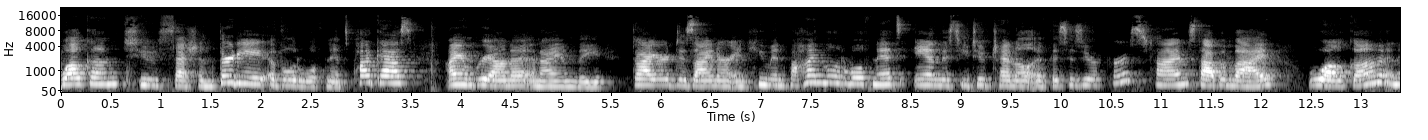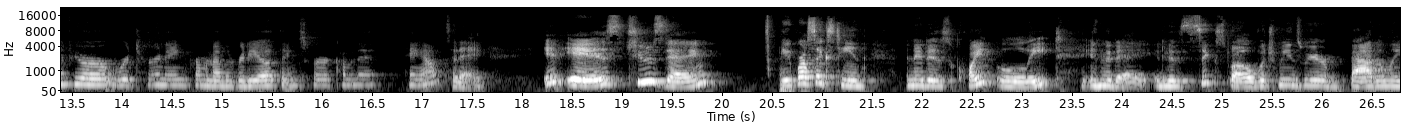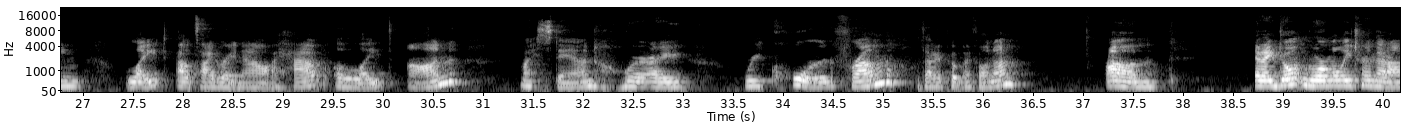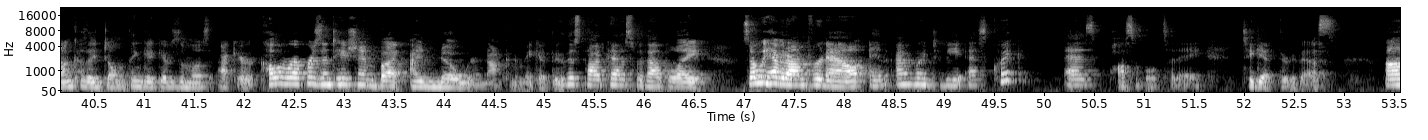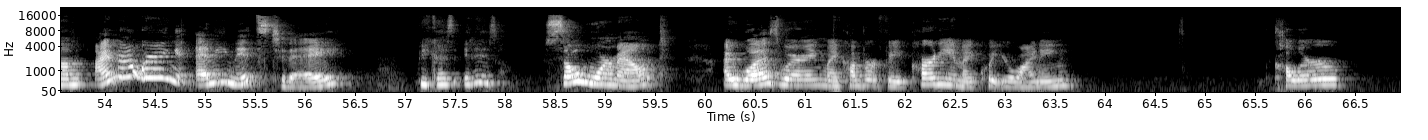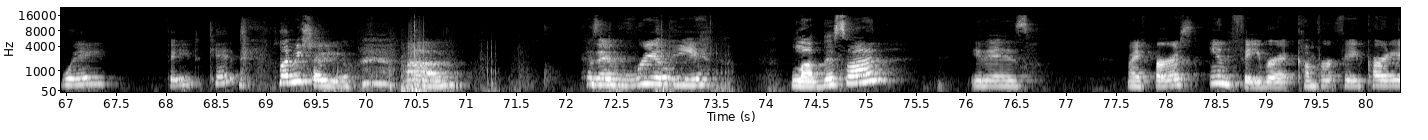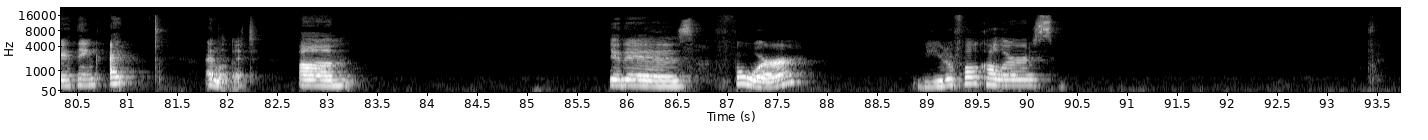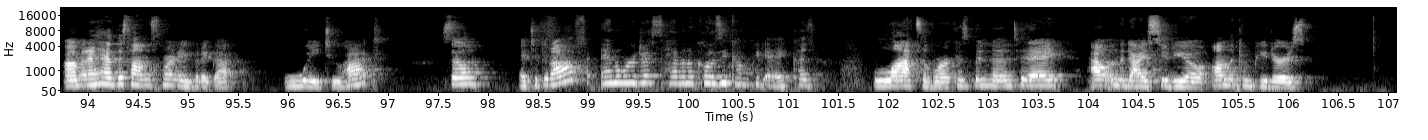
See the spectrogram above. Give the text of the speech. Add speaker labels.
Speaker 1: welcome to session 38 of the Little Wolf Knits podcast. I am Brianna and I am the dyer, designer, and human behind the Little Wolf Knits and this YouTube channel. If this is your first time stopping by, welcome. And if you're returning from another video, thanks for coming to hang out today. It is Tuesday, April 16th, and it is quite late in the day. It is 6.12, which means we are battling light outside right now. I have a light on my stand where I record from that I put my phone on. Um, and I don't normally turn that on because I don't think it gives the most accurate color representation, but I know we're not going to make it through this podcast without the light. So we have it on for now, and I'm going to be as quick as possible today to get through this. Um, I'm not wearing any knits today because it is so warm out. I was wearing my Comfort Fade Cardi and my Quit Your Whining color way fade kit. Let me show you. Um, Cause I really love this one. It is my first and favorite Comfort Fade Cardi, I think. I, I love it. Um, it is four beautiful colors. Um, and I had this on this morning, but it got way too hot. So I took it off and we're just having a cozy, comfy day because lots of work has been done today out in the dye studio on the computers.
